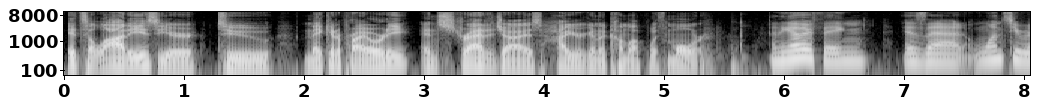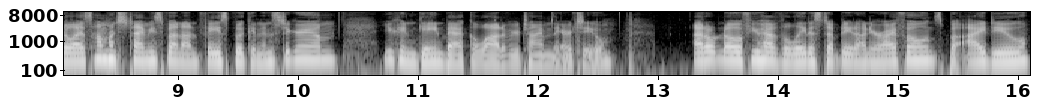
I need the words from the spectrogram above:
it's a lot easier to make it a priority and strategize how you're going to come up with more. And the other thing is that once you realize how much time you spend on Facebook and Instagram, you can gain back a lot of your time there too. I don't know if you have the latest update on your iPhones, but I do.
